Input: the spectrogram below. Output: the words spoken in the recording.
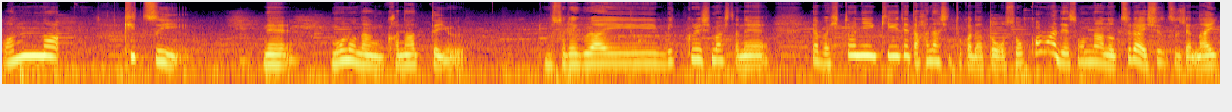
あんなきついねものなんかなっていう。それぐらいびっくりしましたね。やっぱ人に聞いてた話とかだとそこまでそんなあの辛い手術じゃない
